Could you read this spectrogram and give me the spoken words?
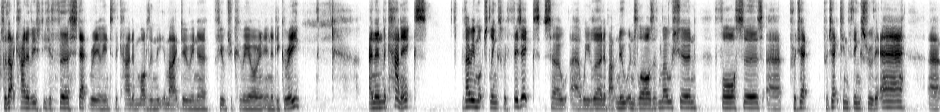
So that kind of is, is your first step really into the kind of modelling that you might do in a future career or in, in a degree. And then mechanics, very much links with physics. So uh, we learn about Newton's laws of motion, forces, uh, project projecting things through the air, uh,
